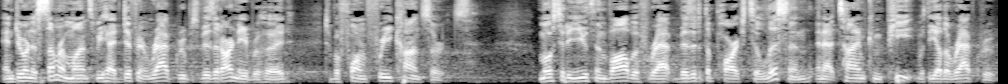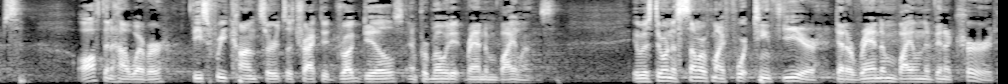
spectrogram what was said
And during the summer months, we had different rap groups visit our neighborhood to perform free concerts. Most of the youth involved with rap visited the parks to listen and at times compete with the other rap groups. Often, however, these free concerts attracted drug deals and promoted random violence. It was during the summer of my 14th year that a random violent event occurred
